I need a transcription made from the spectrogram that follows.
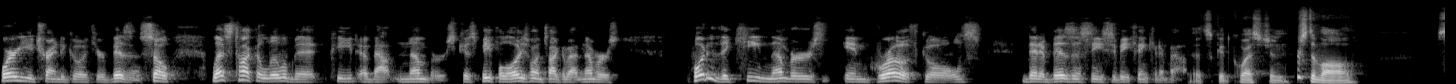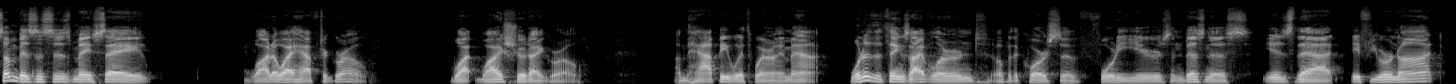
Where are you trying to go with your business? So Let's talk a little bit, Pete, about numbers because people always want to talk about numbers. What are the key numbers in growth goals that a business needs to be thinking about? That's a good question. First of all, some businesses may say, Why do I have to grow? Why, why should I grow? I'm happy with where I'm at. One of the things I've learned over the course of 40 years in business is that if you're not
